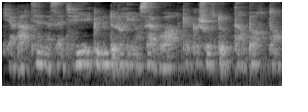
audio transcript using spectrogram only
qui appartienne à cette vie et que nous devrions savoir? Quelque chose d'autre d'important?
